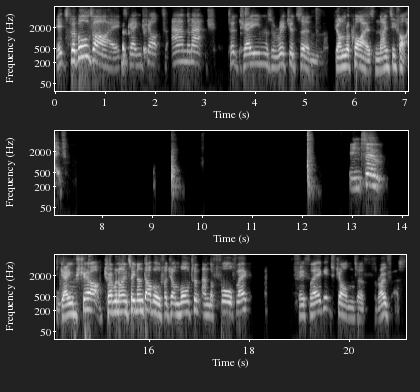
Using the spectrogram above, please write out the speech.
It's the bullseye. It's game shot and the match to James Richardson. John requires 95. In two. Game sharp. treble 19 and double for John Walton and the fourth leg. Fifth leg, it's John to throw first.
